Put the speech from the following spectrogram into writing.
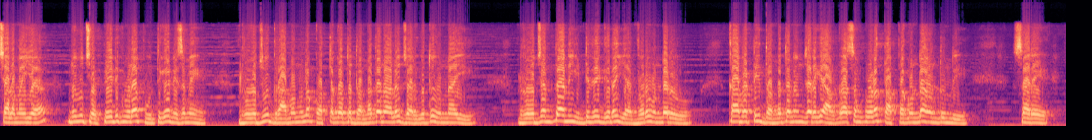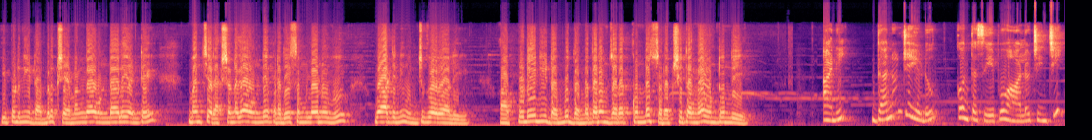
చలమయ్య నువ్వు చెప్పేది కూడా పూర్తిగా నిజమే. రోజు గ్రామంలో కొత్త కొత్త దొంగతనాలు జరుగుతూ ఉన్నాయి. రోజంతా నీ ఇంటి దగ్గర ఎవ్వరూ ఉండరు. కాబట్టి దొంగతనం జరిగే అవకాశం కూడా తప్పకుండా ఉంటుంది. సరే ఇప్పుడు నీ డబ్బులు క్షేమంగా ఉండాలి అంటే మంచి రక్షణగా ఉండే ప్రదేశంలో నువ్వు వాటిని ఉంచుకోవాలి. అప్పుడే నీ డబ్బు దొంగతనం జరగకుండా సురక్షితంగా ఉంటుంది. అని ధనుంజయుడు కొంతసేపు ఆలోచించి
